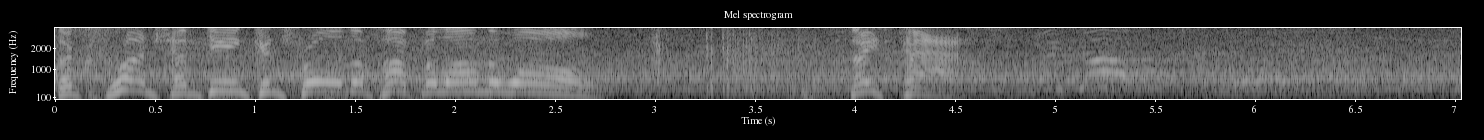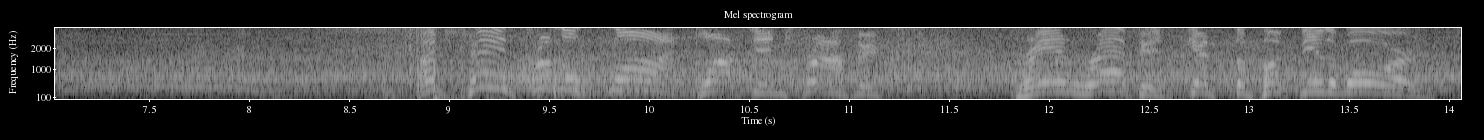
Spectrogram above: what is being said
The Crunch have gained control of the puck along the wall. Nice pass. A chance from the slot. Blocked in traffic. Grand Rapids gets the puck near the boards.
